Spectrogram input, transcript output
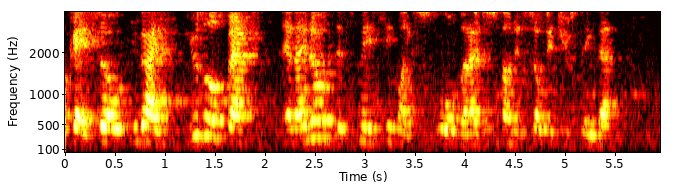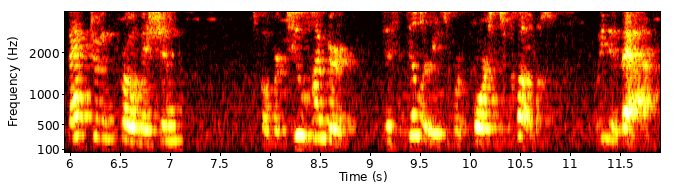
Okay, so you guys, here's a little fact and I know this may seem like school, but I just found it so interesting that back during Prohibition, over 200 distilleries were forced to close. We knew that.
